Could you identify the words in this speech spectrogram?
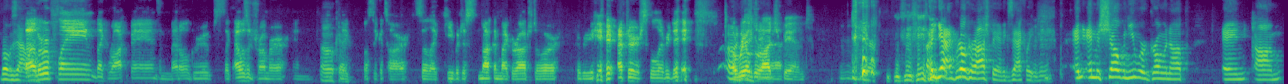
What was that Uh, like? we were playing like rock bands and metal groups. Like I was a drummer and Oh, okay. played mostly guitar. So like he would just knock on my garage door every after school every day. Oh, a real garage Yeah. band. Mhm. Uh, yeah, real garage band, exactly. Mhm. And and Michelle, when you were growing up, and um,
